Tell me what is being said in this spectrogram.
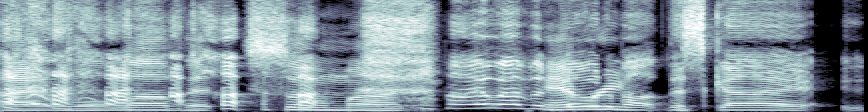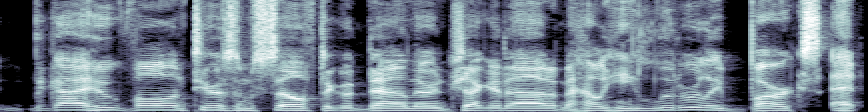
i love it so much I have a note about this guy, the guy who volunteers himself to go down there and check it out, and how he literally barks at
